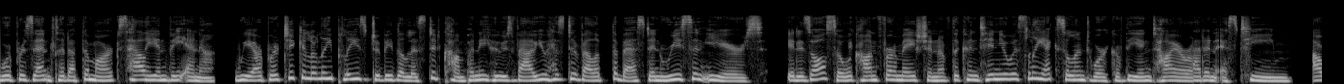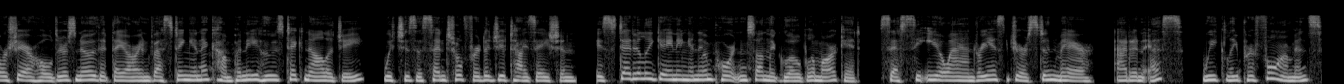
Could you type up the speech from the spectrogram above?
were presented at the Markthalle in Vienna. We are particularly pleased to be the listed company whose value has developed the best in recent years. It is also a confirmation of the continuously excellent work of the entire AT&S team. Our shareholders know that they are investing in a company whose technology, which is essential for digitization, is steadily gaining in importance on the global market, says CEO Andreas Gerstenmaier. AT&S weekly performance,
